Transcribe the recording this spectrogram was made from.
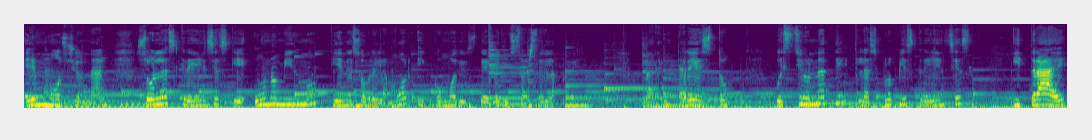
emocional son las creencias que uno mismo tiene sobre el amor y cómo debe de usarse en la pareja. Para evitar esto, cuestionate las propias creencias y trae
